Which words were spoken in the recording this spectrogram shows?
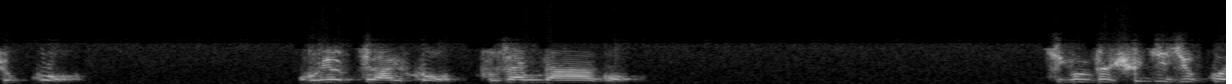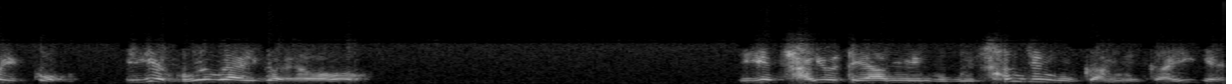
죽고 고엽지 않고 부상당하고 지금도 휴지 죽고 있고 이게 뭐냐 이거예요. 이게 자유 대한민국의 선진국가입니까 이게?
